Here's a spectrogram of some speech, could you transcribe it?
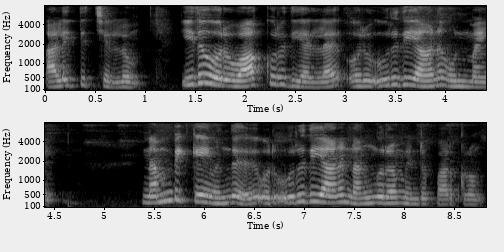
அழைத்துச் செல்லும். இது ஒரு வாக்குறுதி அல்ல ஒரு உறுதியான உண்மை. நம்பிக்கை வந்து ஒரு உறுதியான நங்குரம் என்று பார்க்கிறோம்.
